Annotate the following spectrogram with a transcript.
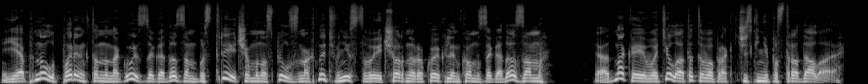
Я пнул Парингтона ногой с Загадозом быстрее, чем он успел взмахнуть вниз своей черной рукой клинком с Загадозом, однако его тело от этого практически не пострадало.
